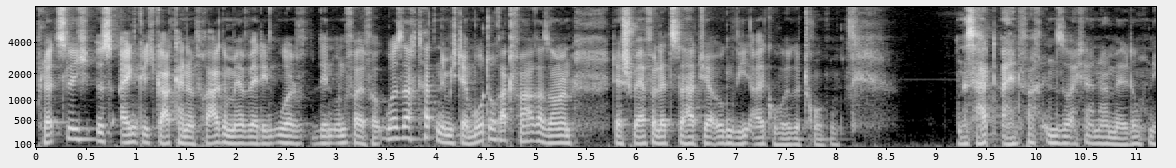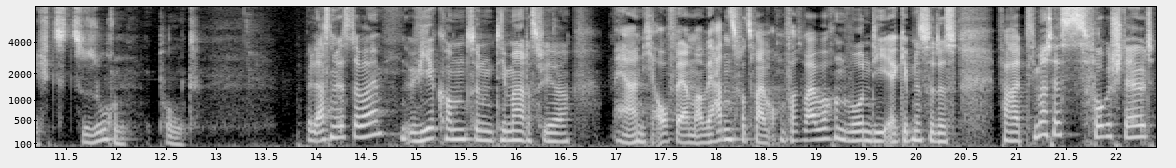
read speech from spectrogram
plötzlich ist eigentlich gar keine Frage mehr, wer den, Ur den Unfall verursacht hat, nämlich der Motorradfahrer, sondern der Schwerverletzte hat ja irgendwie Alkohol getrunken. Und es hat einfach in solch einer Meldung nichts zu suchen. Punkt. Belassen wir es dabei. Wir kommen zu einem Thema, das wir naja, nicht aufwärmen, aber wir hatten es vor zwei Wochen. Vor zwei Wochen wurden die Ergebnisse des Fahrradklimatests vorgestellt.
